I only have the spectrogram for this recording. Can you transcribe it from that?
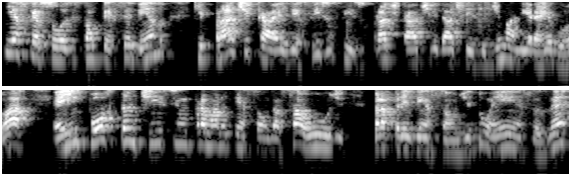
e as pessoas estão percebendo que praticar exercício físico, praticar atividade física de maneira regular é importantíssimo para a manutenção da saúde, para prevenção de doenças, né?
